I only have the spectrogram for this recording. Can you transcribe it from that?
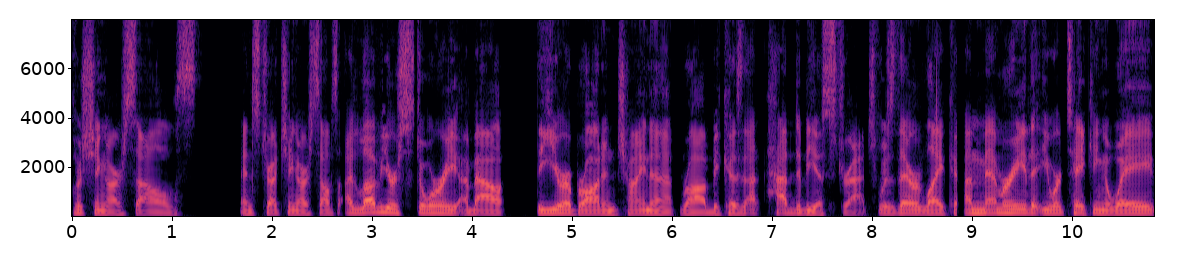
pushing ourselves and stretching ourselves. I love your story about the year abroad in China, Rob, because that had to be a stretch. Was there like a memory that you were taking away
